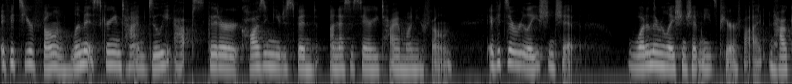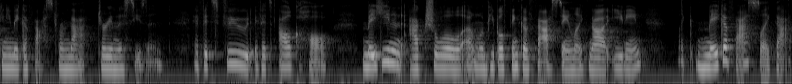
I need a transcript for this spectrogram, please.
If it's your phone, limit screen time, delete apps that are causing you to spend unnecessary time on your phone. If it's a relationship, what in the relationship needs purified, and how can you make a fast from that during this season? If it's food, if it's alcohol, making an actual, um, when people think of fasting, like not eating, like make a fast like that.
